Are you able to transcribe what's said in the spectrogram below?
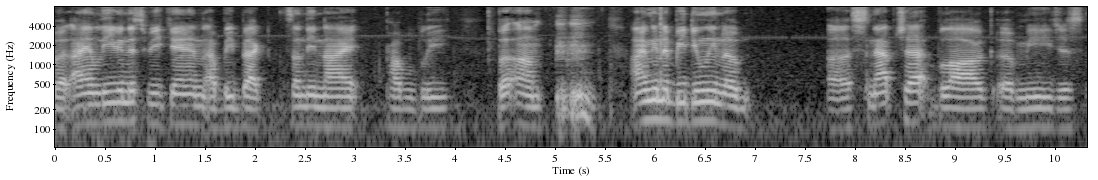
But I am leaving this weekend. I'll be back Sunday night probably. But um, I'm gonna be doing a, a Snapchat vlog of me just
